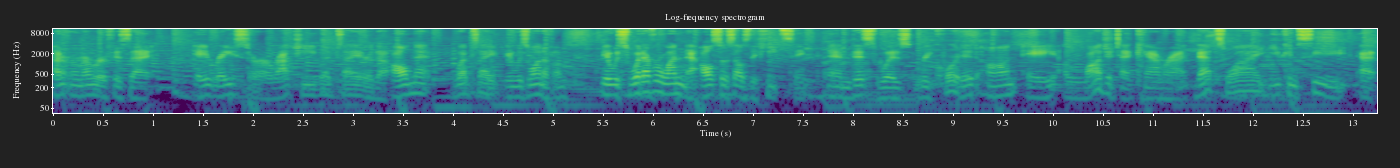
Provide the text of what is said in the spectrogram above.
I don't remember if it's that Arace or Arachi website or the Allnet website. It was one of them. It was whatever one that also sells the heatsink. And this was recorded on a Logitech camera. That's why you can see at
